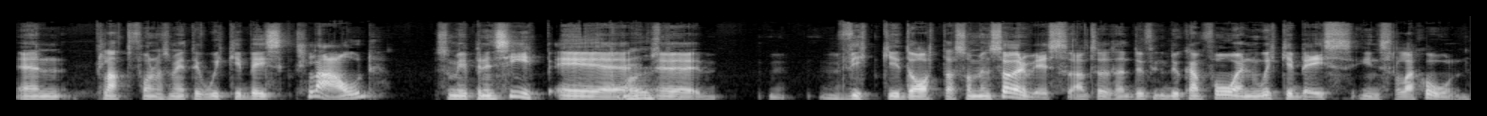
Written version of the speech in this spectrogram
en plattform som heter Wikibase Cloud, som i princip Ja, är eh, Wikidata som en service. Alltså du, du kan få en Wikibase-installation.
